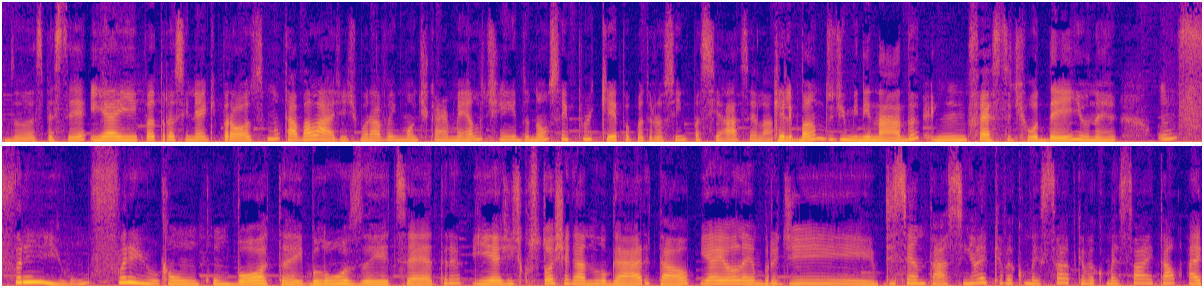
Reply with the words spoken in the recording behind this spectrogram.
do SPC. E aí, patrocínio aqui próximo, tava lá. A gente morava em Monte Carmelo, tinha ido não sei porquê pra patrocínio, passear, sei lá. Aquele bando de meninada em festa de rodeio, né? Um frio, um frio, com, com bota e blusa e etc. E a gente custou chegar no lugar e tal. E aí eu lembro de, de sentar assim, ai, porque vai começar, porque vai começar e tal. Aí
